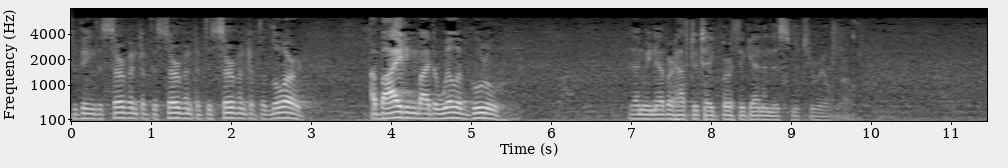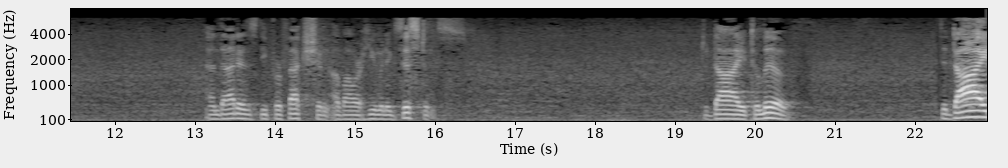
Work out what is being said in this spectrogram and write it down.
to being the servant of the servant of the servant of the Lord, abiding by the will of Guru, then we never have to take birth again in this material world. And that is the perfection of our human existence. To die, to live. To die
